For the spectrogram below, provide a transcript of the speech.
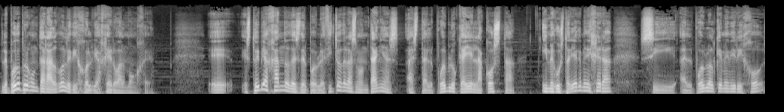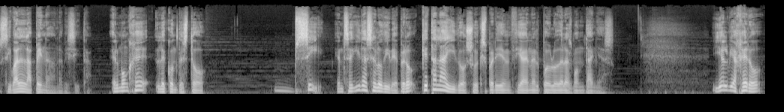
¿Le puedo preguntar algo? le dijo el viajero al monje. "Eh, estoy viajando desde el pueblecito de las montañas hasta el pueblo que hay en la costa y me gustaría que me dijera si al pueblo al que me dirijo, si vale la pena la visita. El monje le contestó, sí, enseguida se lo diré, pero ¿qué tal ha ido su experiencia en el pueblo de las montañas? Y el viajero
